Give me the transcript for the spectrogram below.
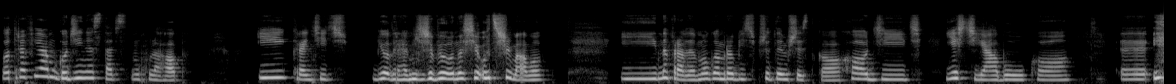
potrafiłam godzinę stać z tym hula hop i kręcić biodrami, żeby ono się utrzymało. I naprawdę mogłam robić przy tym wszystko: chodzić, jeść jabłko. Yy, I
